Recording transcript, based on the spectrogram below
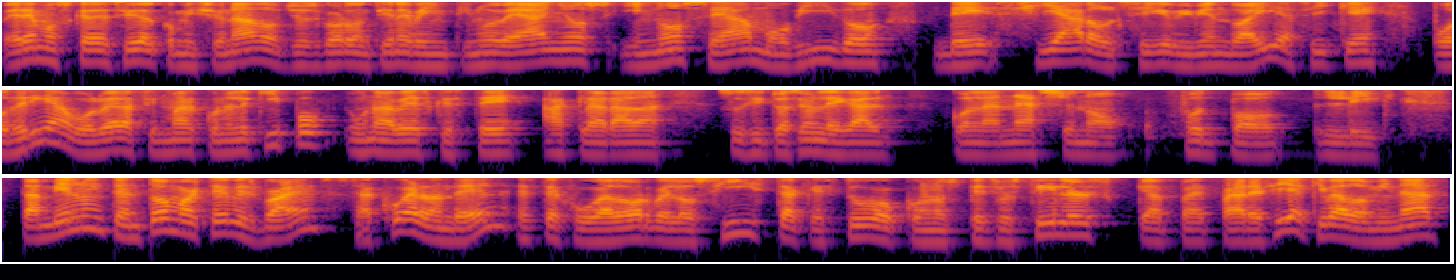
Veremos qué decide el comisionado. Josh Gordon tiene 29 años y no se ha movido de Seattle, sigue viviendo ahí, así que podría volver a firmar con el equipo una vez que esté aclarada su situación legal con la National Football League. También lo intentó Martavis Bryant, ¿se acuerdan de él? Este jugador velocista que estuvo con los Pittsburgh Steelers, que parecía que iba a dominar,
